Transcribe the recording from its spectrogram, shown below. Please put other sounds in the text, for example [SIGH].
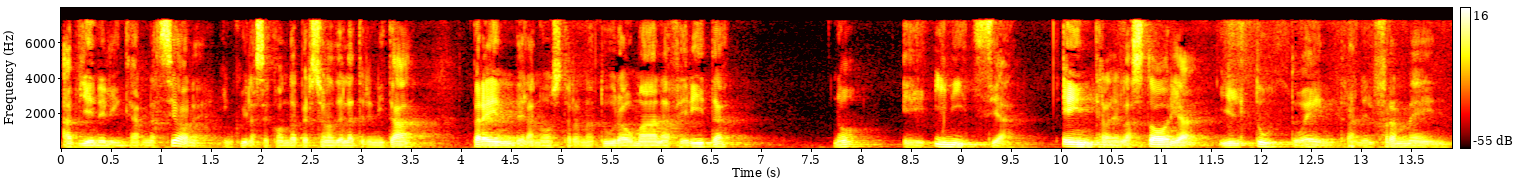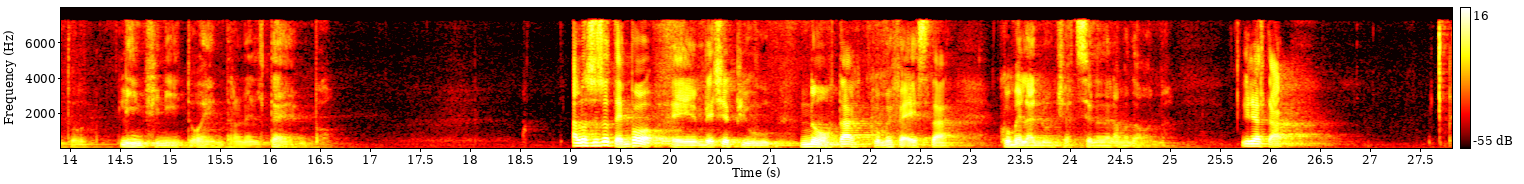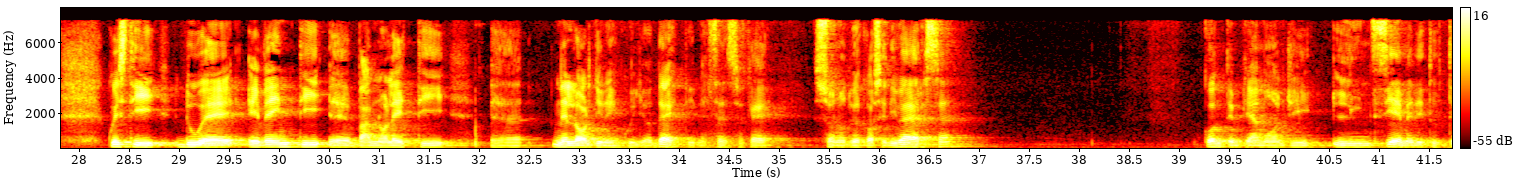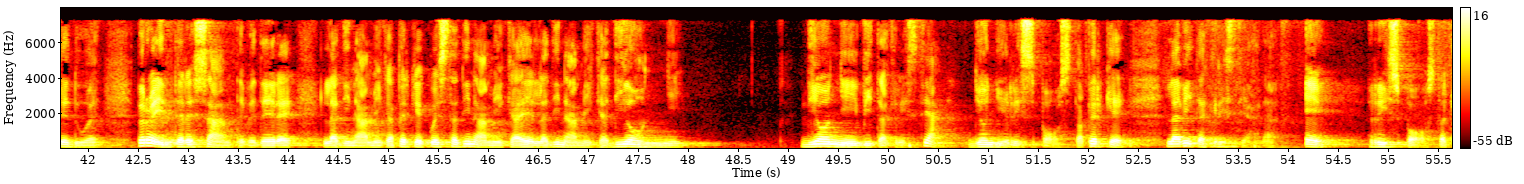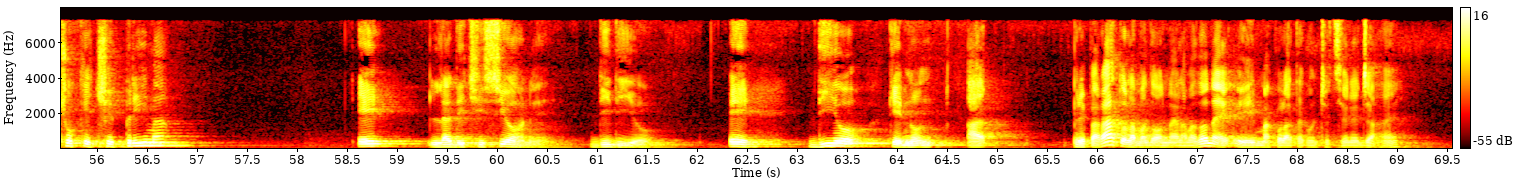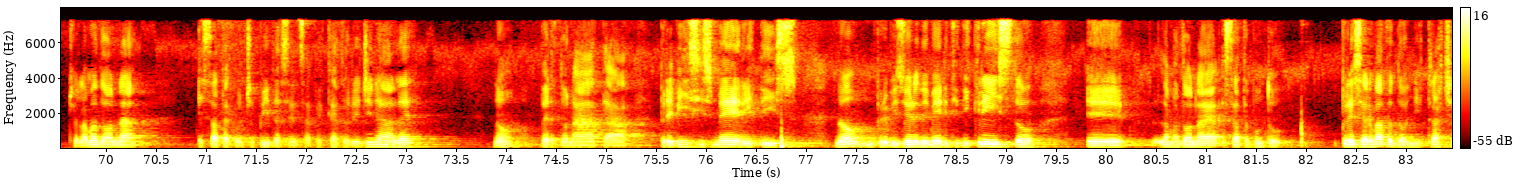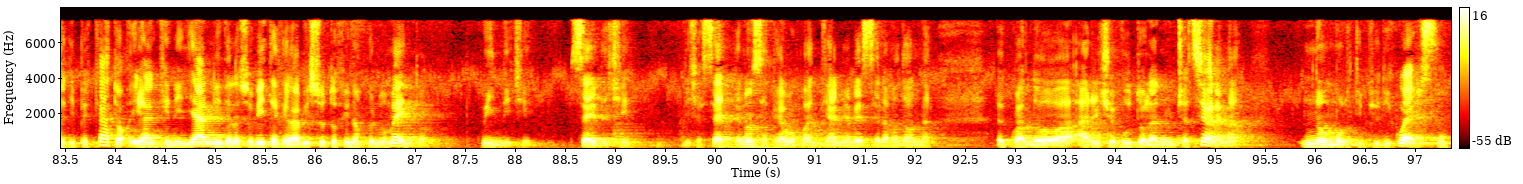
avviene l'incarnazione, in cui la seconda persona della Trinità prende la nostra natura umana ferita no? e inizia, entra nella storia, il tutto entra nel frammento, l'infinito entra nel tempo. Allo stesso tempo è invece più nota come festa come l'annunciazione della Madonna. In realtà questi due eventi eh, vanno letti eh, nell'ordine in cui li ho detti, nel senso che sono due cose diverse. Contempliamo oggi l'insieme di tutte e due, però è interessante vedere la dinamica, perché questa dinamica è la dinamica di ogni di ogni vita cristiana, di ogni risposta, perché la vita cristiana è risposta, ciò che c'è prima è la decisione di Dio, è Dio che non ha preparato la Madonna, la Madonna è, Immacolata Concezione già, eh? cioè la Madonna è stata concepita senza peccato originale, no? perdonata, previsis meritis, no? in previsione dei meriti di Cristo, eh, la Madonna è stata appunto preservata da ogni traccia di peccato e anche negli anni della sua vita che aveva vissuto fino a quel momento, 15, 16, 17, non sappiamo quanti anni avesse la Madonna eh, quando ha, ricevuto l'annunciazione, ma non molti più di questo.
